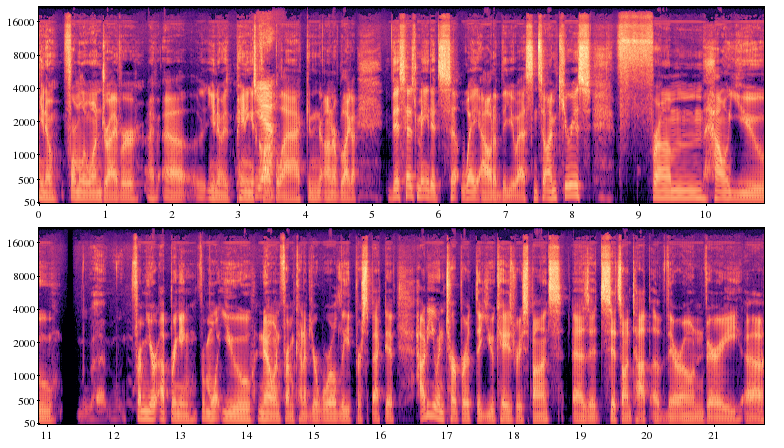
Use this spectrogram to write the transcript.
you know Formula 1 driver uh you know is painting his yeah. car black and honor black this has made its way out of the US and so I'm curious from how you uh, from your upbringing, from what you know, and from kind of your worldly perspective, how do you interpret the UK's response as it sits on top of their own very uh,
